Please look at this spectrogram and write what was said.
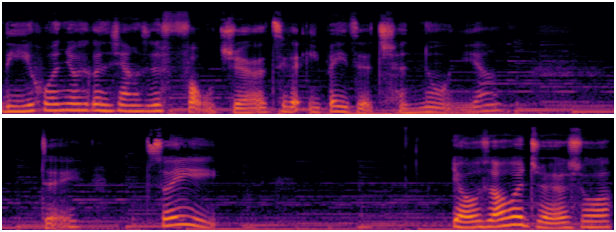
离婚又是更像是否决了这个一辈子的承诺一样，对，所以有的时候会觉得说，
